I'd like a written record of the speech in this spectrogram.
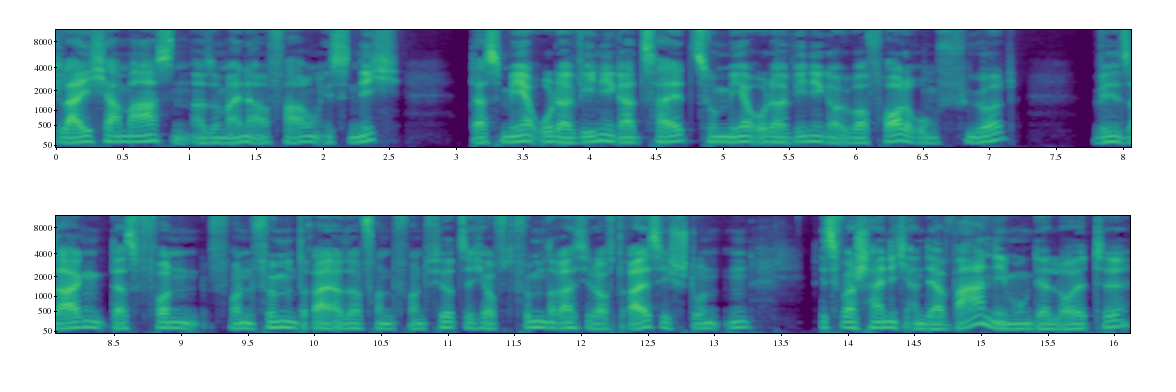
gleichermaßen. Also meine Erfahrung ist nicht, dass mehr oder weniger Zeit zu mehr oder weniger Überforderung führt. Will sagen, dass von, von 35, also von, von 40 auf 35 oder auf 30 Stunden ist wahrscheinlich an der Wahrnehmung der Leute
